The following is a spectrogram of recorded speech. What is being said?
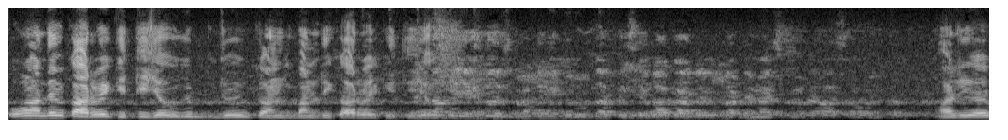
ਉਹਨਾਂ ਦੇ ਵੀ ਕਾਰਵਾਈ ਕੀਤੀ ਜਾਊਗੀ ਜੋ ਵੀ ਕਾਨੂੰਨ ਬਣਦੀ ਕਾਰਵਾਈ ਕੀਤੀ ਜਾਊਗੀ। ਇੱਕ ਦੋ ਇਸ ਤਰ੍ਹਾਂ ਦੇ ਗੁਰੂ ਘਰ ਦੀ ਸੇਵਾ ਕਰ ਰਹੇ ਹੋ ਤੁਹਾਡੇ ਨਾਲ ਇਸ ਤਰ੍ਹਾਂ ਦਾ ਹਾਦਸਾ ਹੋ ਜਾਂਦਾ ਹਾਂਜੀ ਇਹ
